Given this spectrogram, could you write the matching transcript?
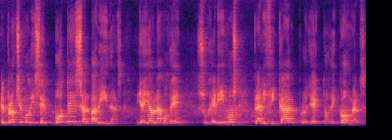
El próximo dice bote salvavidas y ahí hablamos de sugerimos planificar proyectos de e-commerce.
